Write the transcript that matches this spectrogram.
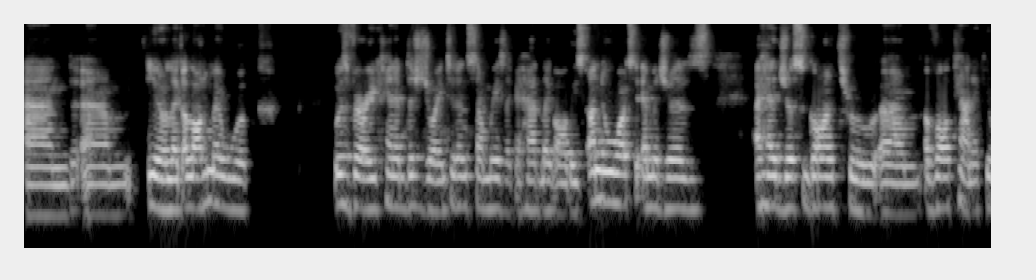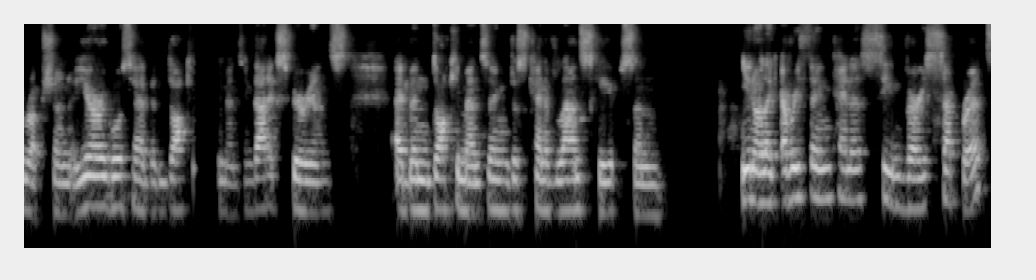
And, um, you know, like a lot of my work was very kind of disjointed in some ways. Like I had like all these underwater images. I had just gone through um, a volcanic eruption a year ago, so I had been documenting that experience. I've been documenting just kind of landscapes and, you know, like everything kind of seemed very separate.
